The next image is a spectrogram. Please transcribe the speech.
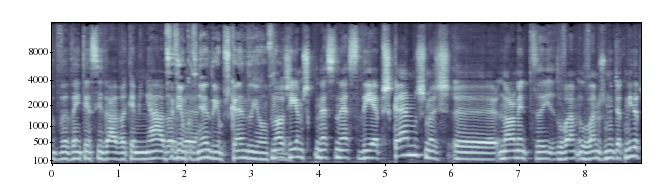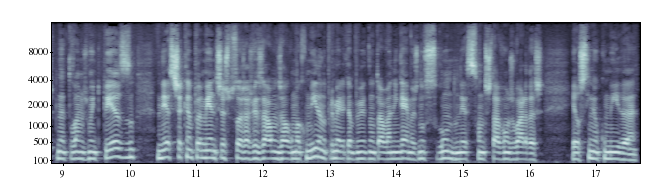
da, da intensidade da caminhada. Vocês iam da- cozinhando, iam pescando, iam. nós íamos, nesse, nesse dia pescamos, mas eh, normalmente levamos, levamos muita comida, portanto levamos muito peso. Nesses acampamentos as pessoas às vezes davam-nos alguma comida. No primeiro acampamento não estava ninguém, mas no segundo, nesse onde estavam os guardas, eles tinham comida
